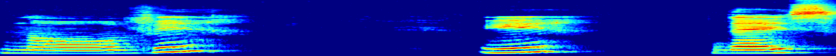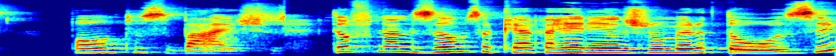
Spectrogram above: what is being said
nove e 10 pontos baixos. Então, finalizamos aqui a carreirinha de número 12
